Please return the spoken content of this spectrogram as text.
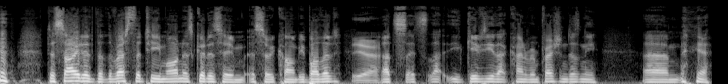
decided that the rest of the team aren't as good as him, so he can't be bothered. yeah, That's it's that he gives you that kind of impression, doesn't he? Um, yeah.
